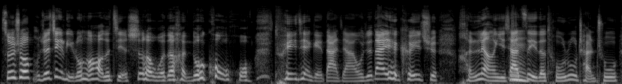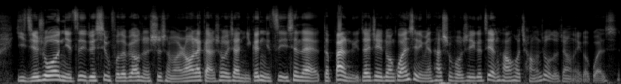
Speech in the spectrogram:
所以说，我觉得这个理论很好的解释了我的很多困惑，推荐给大家。我觉得大家也可以去衡量一下自己的投入产出，以及说你自己对幸福的标准是什么，然后来感受一下你跟你自己现在的伴侣在这段关系里面，他是否是一个健康和长久的这样的一个关系。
